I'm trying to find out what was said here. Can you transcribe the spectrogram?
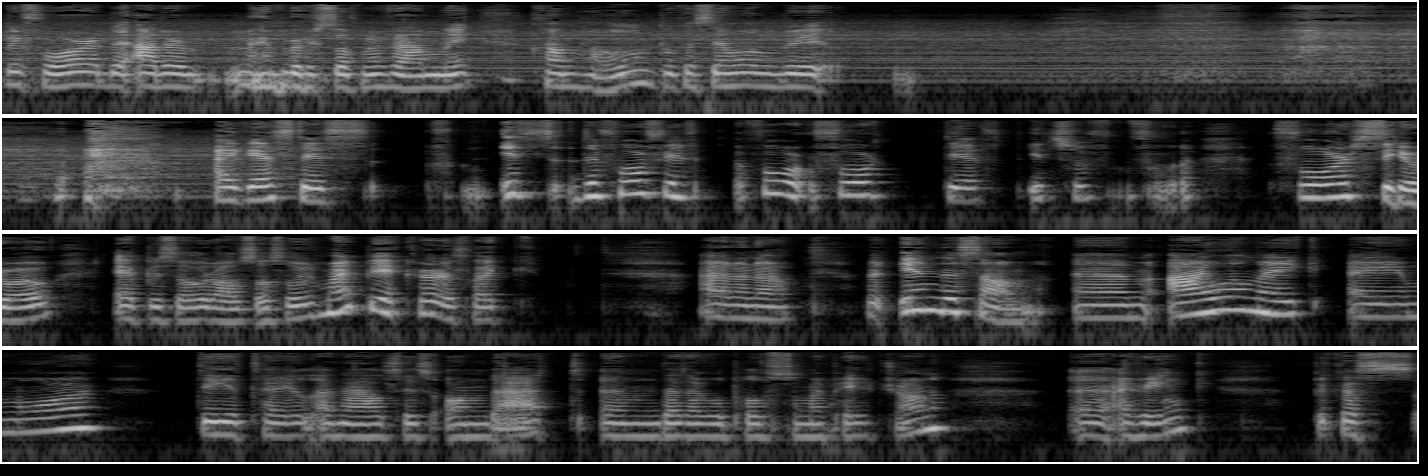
before the other members of my family come home because then we'll be. I guess this it's the fourth four fortieth it's a four zero episode also so it might be a curse like i don't know but in the SOOP um i will make a more detailed analysis on that um that i will post on my patreon uh, I think, because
